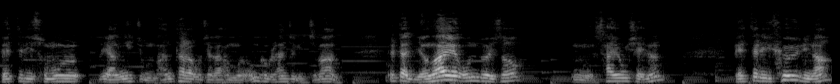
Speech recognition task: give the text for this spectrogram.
배터리 소모량이 좀 많다라고 제가 한번 언급을 한 적이 있지만 일단 영하의 온도에서 음, 사용 시에는 배터리 효율이나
